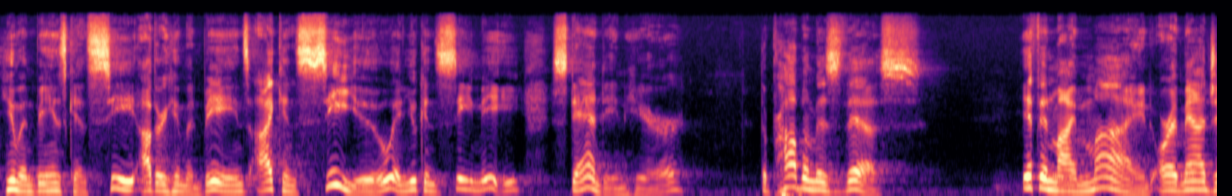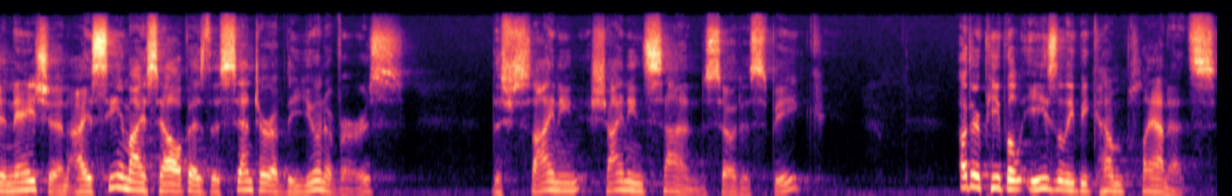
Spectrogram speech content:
human beings can see other human beings. I can see you, and you can see me standing here. The problem is this if in my mind or imagination I see myself as the center of the universe, the shining, shining sun, so to speak, other people easily become planets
